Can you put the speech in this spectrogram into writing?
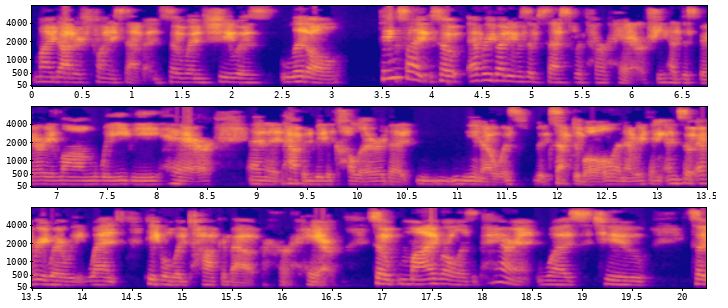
My daughter's 27, so when she was little, things like so everybody was obsessed with her hair. She had this very long wavy hair and it happened to be the color that you know was acceptable and everything. And so everywhere we went people would talk about her hair. So my role as a parent was to so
